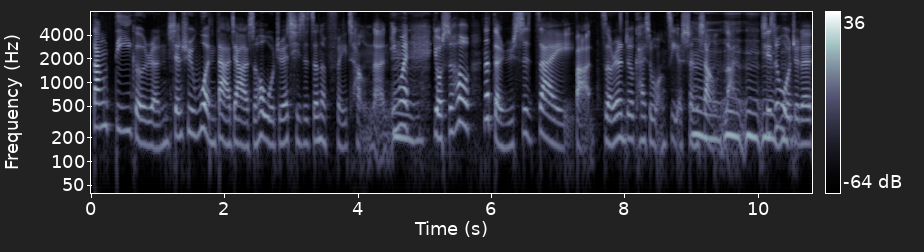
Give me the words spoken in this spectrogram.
当第一个人先去问大家的时候，我觉得其实真的非常难，因为有时候那等于是在把责任就开始往自己的身上。来，其实我觉得，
